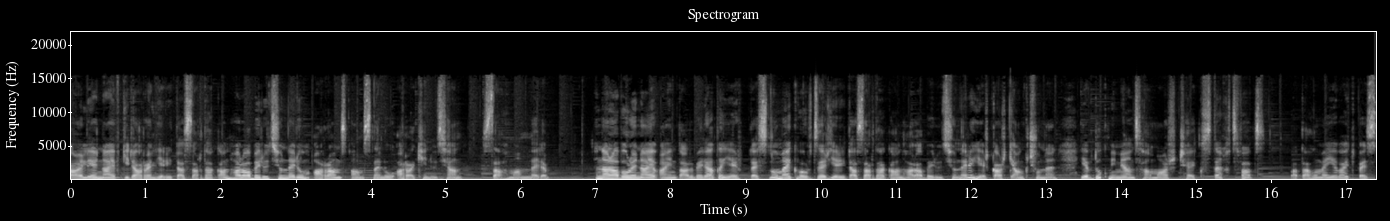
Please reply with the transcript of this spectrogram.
կարելի է նաև կիրառել երիտասարդական հարաբերություններում առանց անցնելու առաքինության սահմանները։ Հնարավոր է նաև այն տարբերակը, երբ տեսնում եք, որ ձեր երիտասարդական հարաբերությունները երկար կյանք չունեն եւ դուք միմյանց համար չեք ստեղծված։ Պատահում է եւ այդպես։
